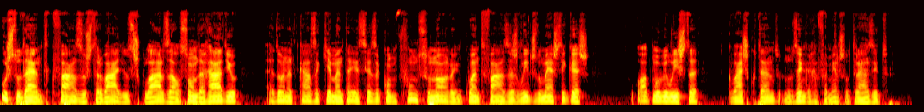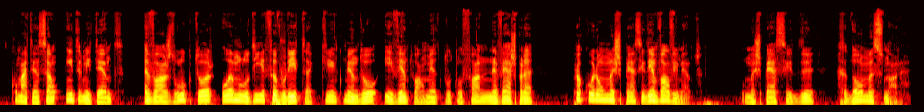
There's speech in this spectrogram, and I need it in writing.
O estudante que faz os trabalhos escolares ao som da rádio, a dona de casa que a mantém acesa como fundo sonoro enquanto faz as lides domésticas, o automobilista que vai escutando nos engarrafamentos do trânsito, com uma atenção intermitente, a voz do locutor ou a melodia favorita que encomendou eventualmente pelo telefone na véspera, procuram uma espécie de envolvimento, uma espécie de redoma sonora.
